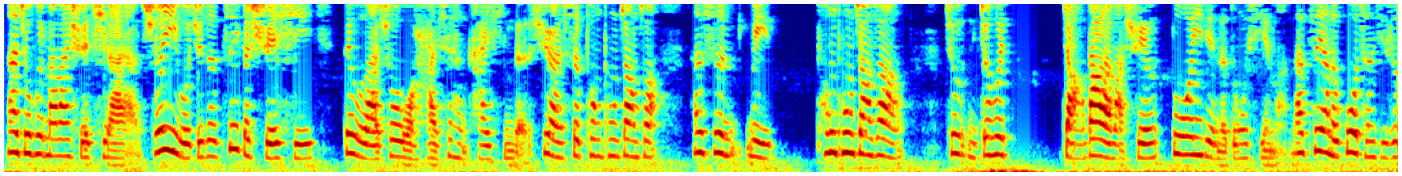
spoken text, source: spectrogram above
那就会慢慢学起来啊。所以我觉得这个学习对我来说，我还是很开心的。虽然是碰碰撞撞，但是每碰碰撞撞，就你就会长大了嘛，学多一点的东西嘛。那这样的过程，其实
